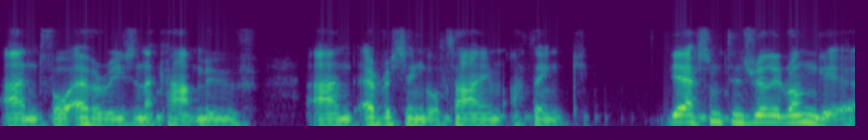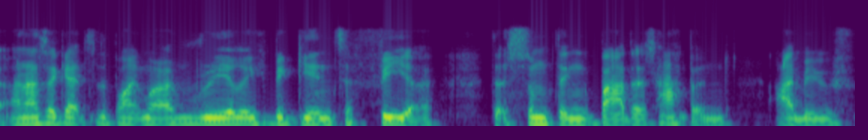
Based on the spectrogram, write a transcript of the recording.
and for whatever reason I can't move, and every single time I think, yeah, something's really wrong here. And as I get to the point where I really begin to fear that something bad has happened, I move.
